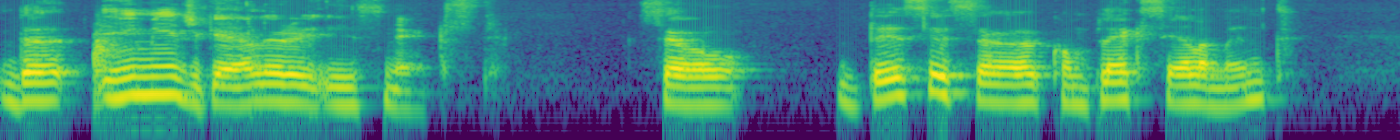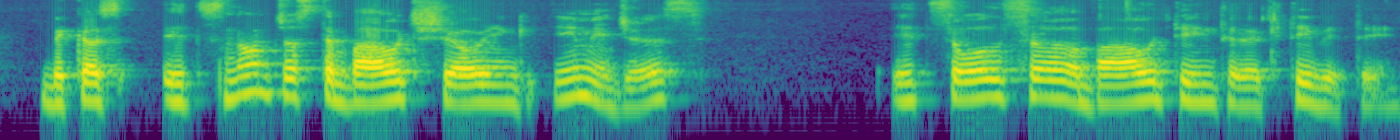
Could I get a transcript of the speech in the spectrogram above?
the image gallery is next. So this is a complex element because it's not just about showing images, it's also about interactivity.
